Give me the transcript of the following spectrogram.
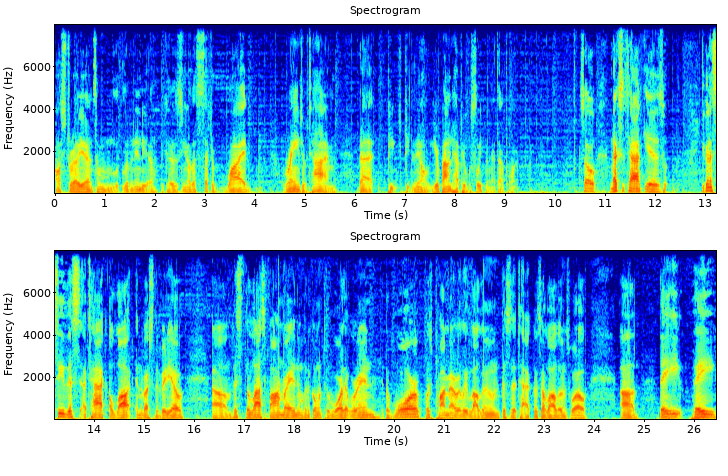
Australia and some live in India because you know that's such a wide range of time that you know you're bound to have people sleeping at that point. So next attack is you're gonna see this attack a lot in the rest of the video Um, this is the last farm raid, and then we're going to go into the war that we're in. The war was primarily Laloon. This is attack as a Laloon as well. Uh, they they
